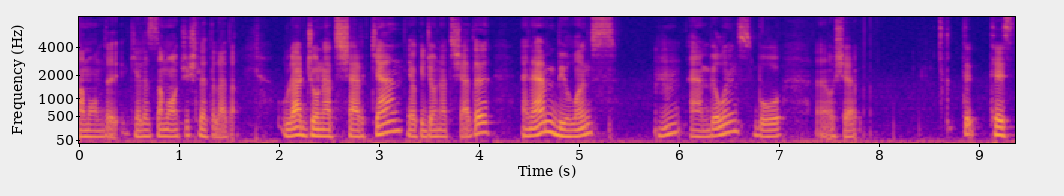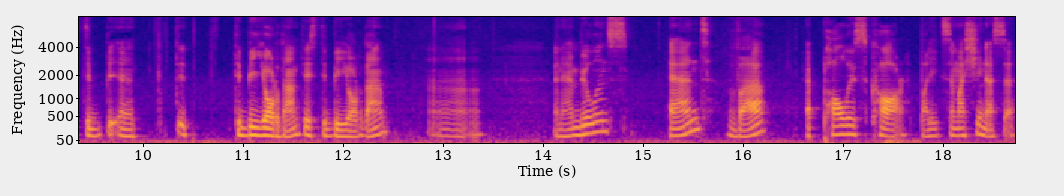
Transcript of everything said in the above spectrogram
zamonda kelasi zamon uchun ishlatiladi ular jo'natisharkan yoki jo'natishadi an ambulance Mhm, ambulance bu e, o'sha te- tez tibbiy e, ti- tibbiy yordam tez tibbiy yordam uh, an ambulance and va a police car politsiya mashinasi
